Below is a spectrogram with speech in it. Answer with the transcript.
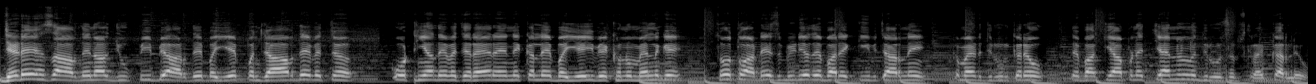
ਜਿਹੜੇ ਹਿਸਾਬ ਦੇ ਨਾਲ ਯੂਪੀ ਬਿਹਾਰ ਦੇ ਬਈਏ ਪੰਜਾਬ ਦੇ ਵਿੱਚ ਕੋਠੀਆਂ ਦੇ ਵਿੱਚ ਰਹਿ ਰਹੇ ਨੇ, ਇਕੱਲੇ ਬਈਏ ਹੀ ਵੇਖਣ ਨੂੰ ਮਿਲਣਗੇ। ਸੋ ਤੁਹਾਡੇ ਇਸ ਵੀਡੀਓ ਦੇ ਬਾਰੇ ਕੀ ਵਿਚਾਰ ਨੇ? ਕਮੈਂਟ ਜ਼ਰੂਰ ਕਰਿਓ ਤੇ ਬਾਕੀ ਆਪਣੇ ਚੈਨਲ ਨੂੰ ਜ਼ਰੂਰ ਸਬਸਕ੍ਰਾਈਬ ਕਰ ਲਿਓ।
